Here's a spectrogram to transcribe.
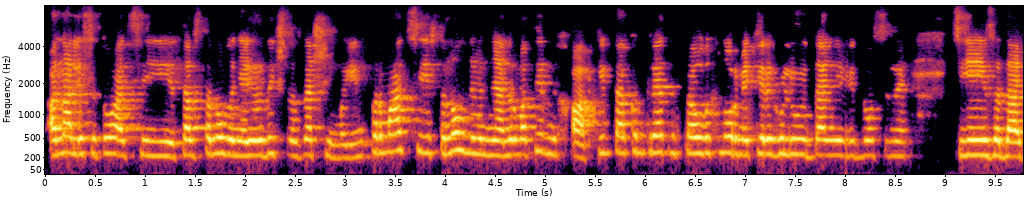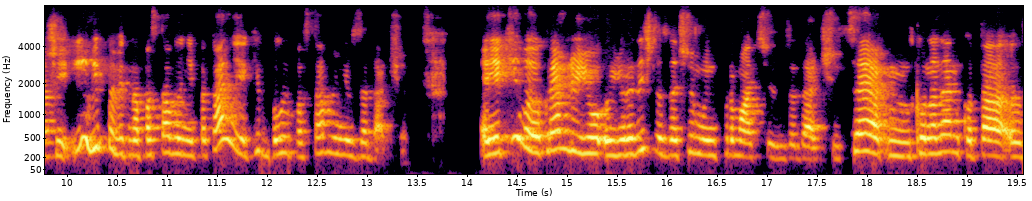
аналіз ситуації та встановлення юридично значимої інформації, встановлення нормативних актів та конкретних правових норм, які регулюють дані відносини цієї задачі, і відповідь на поставлені питання, які були поставлені в задачі. Е, Які виокремлюю юридично значиму інформацію в задачі? Це Кононенко та е,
